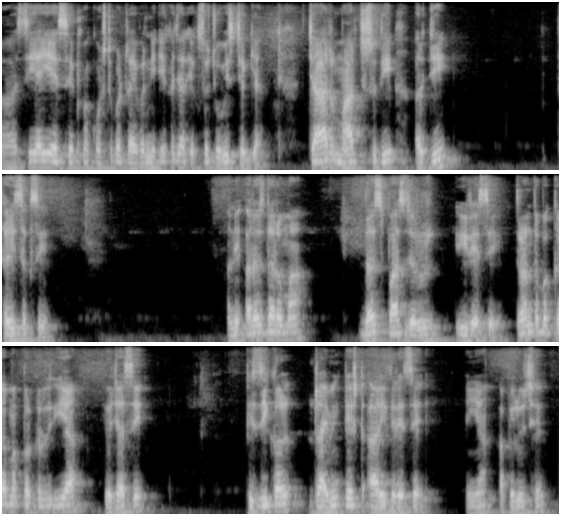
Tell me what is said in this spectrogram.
સીઆઈએસએફમાં કોન્સ્ટેબલ ડ્રાઈવરની એક હજાર એકસો ચોવીસ જગ્યા. ચાર માર્ચ સુધી અરજી થઈ શકશે. અને અરજદારોમાં દસ પાસ જરૂરી રહેશે. ત્રણ તબક્કામાં પ્રક્રિયા યોજાશે. ફિઝિકલ ડ્રાઇવિંગ ટેસ્ટ આ રીતે રહેશે. અહીંયા આપેલું છે.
